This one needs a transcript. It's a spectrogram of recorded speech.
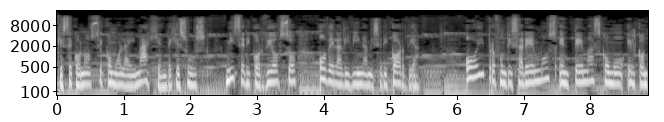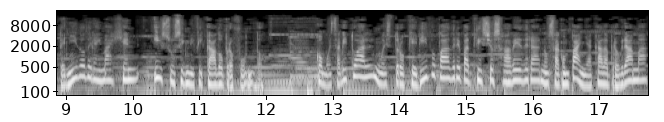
que se conoce como la imagen de Jesús misericordioso o de la divina misericordia. Hoy profundizaremos en temas como el contenido de la imagen y su significado profundo. Como es habitual, nuestro querido Padre Patricio Saavedra nos acompaña a cada programa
